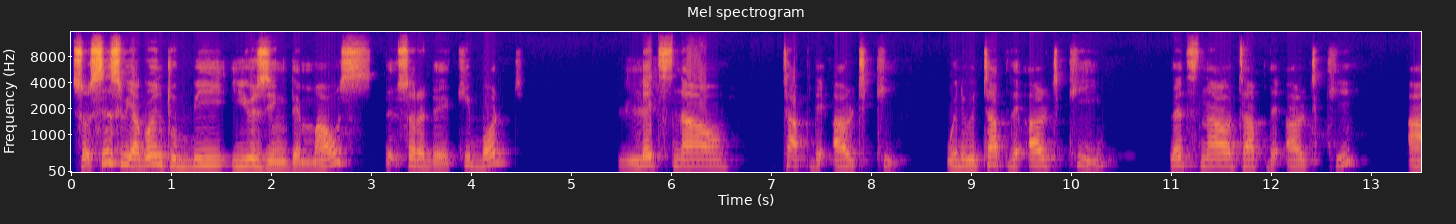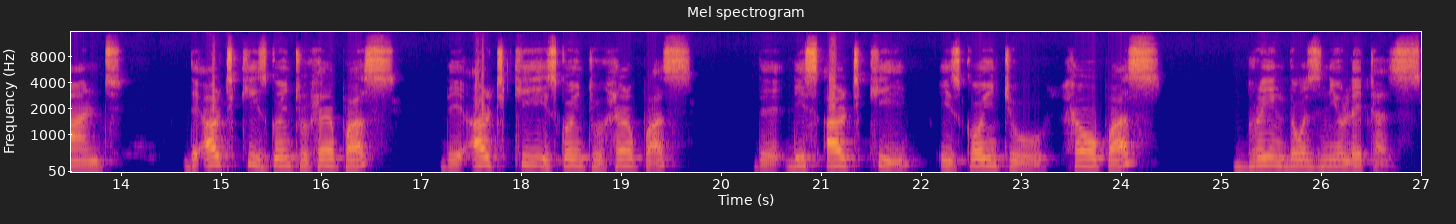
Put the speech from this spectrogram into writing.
So since we are going to be using the mouse, sorry, the keyboard, let's now tap the Alt key. When we tap the Alt key, let's now tap the Alt key and the Alt key is going to help us. The Alt key is going to help us. The, this Alt key is going to help us bring those new letters.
